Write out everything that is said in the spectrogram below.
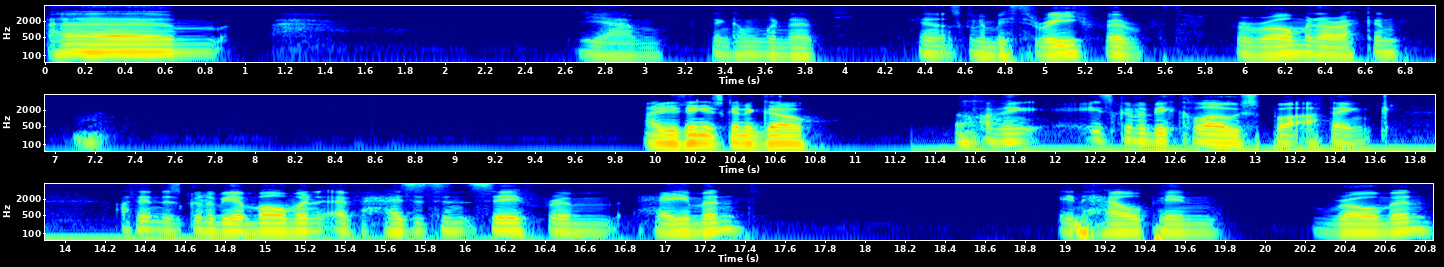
Um, yeah, I'm- I think I'm gonna. I think that's gonna be three for for Roman. I reckon. How do you think it's going to go? I think it's gonna be close, but I think, I think there's gonna be a moment of hesitancy from Heyman in mm. helping Roman.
